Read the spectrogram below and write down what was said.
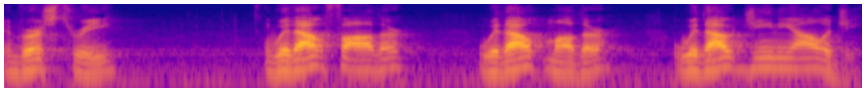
in verse 3 without father, without mother, without genealogy,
